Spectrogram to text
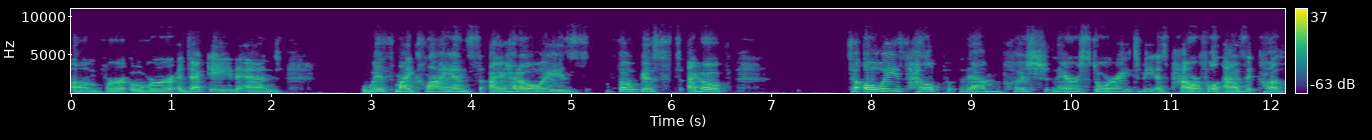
um, for over a decade. And with my clients, I had always focused, I hope, to always help them push their story to be as powerful as it co-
